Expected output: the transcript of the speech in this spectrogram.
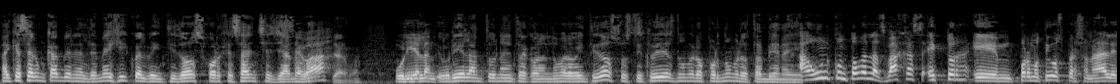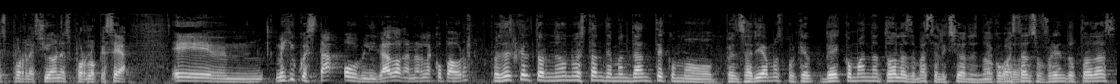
Hay que hacer un cambio en el de México, el 22, Jorge Sánchez ya Se no va. va. Ya no va. Uriel Y Antuna. Uriel Antuna entra con el número 22, sustituyes número por número también ahí. Aún con todas las bajas, Héctor, eh, por motivos personales, por lesiones, por lo que sea, eh, ¿México está obligado a ganar la Copa Oro? Pues es que el torneo no es tan demandante como pensaríamos porque ve cómo andan todas las demás selecciones, ¿no? Cómo están sufriendo todas.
